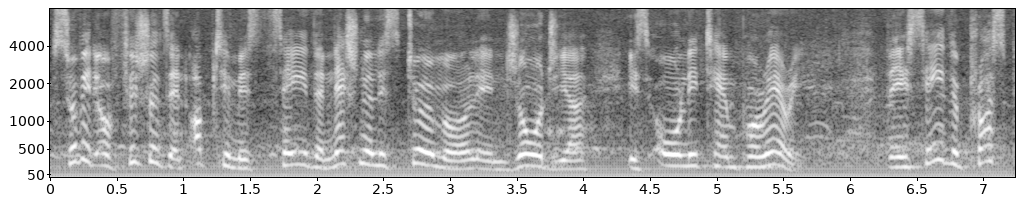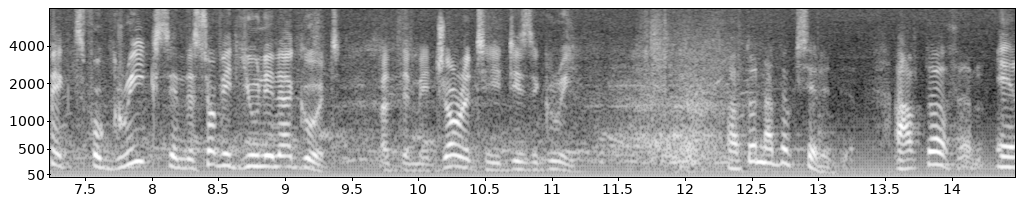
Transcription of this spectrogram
Soviet officials and optimists say the nationalist turmoil in Georgia is only temporary. They say the prospects for Greeks in the Soviet Union are good, but the majority disagree. Αυτό να το ξέρετε. Αυτό θα, ε,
